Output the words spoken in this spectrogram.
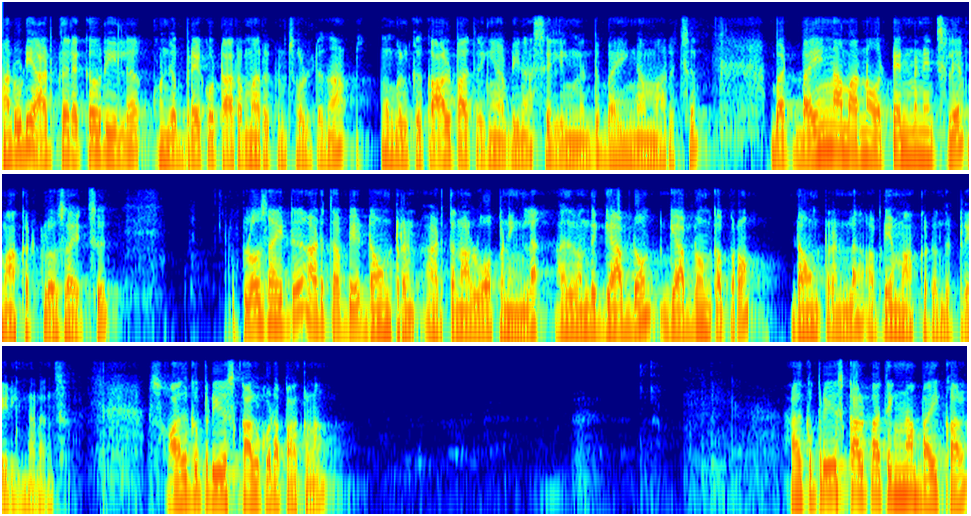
மறுபடியும் அடுத்த ரெக்கவரியில் கொஞ்சம் பிரேக் அவுட் ஆகிற மாதிரி இருக்குன்னு சொல்லிட்டு தான் உங்களுக்கு கால் பார்த்தீங்க அப்படின்னா செல்லிங்லேருந்து பையிங்காக மாறுச்சு. பட் பையிங்காக மாறின ஒரு டென் மினிட்ஸ்லேயே மார்க்கெட் க்ளோஸ் ஆயிடுச்சு. க்ளோஸ் ஆகிட்டு அடுத்து அப்படியே டவுன் ட்ரெண்ட் அடுத்த நாள் ஓப்பனிங்கில் அது வந்து கேப் டவுன் கேப் டவுனுக்கு அப்புறம் டவுன் ட்ரெண்டில் அப்படியே மார்க்கெட் வந்து ட்ரேடிங் நடந்துச்சு. ஸோ அதுக்கு ப்ரீவியஸ் கால் கூட பார்க்கலாம். அதுக்கு ப்ரீவியஸ் கால் பார்த்தீங்கன்னா பை கால்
